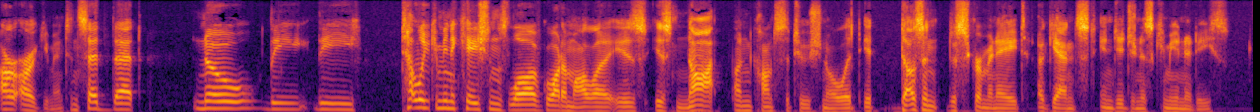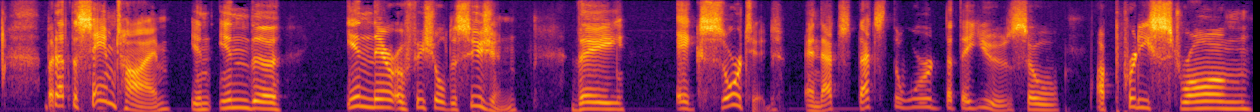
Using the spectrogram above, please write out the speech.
our argument and said that no, the the telecommunications law of Guatemala is is not unconstitutional. It it doesn't discriminate against indigenous communities. But at the same time, in in the in their official decision, they exhorted, and that's that's the word that they use. So a pretty strong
